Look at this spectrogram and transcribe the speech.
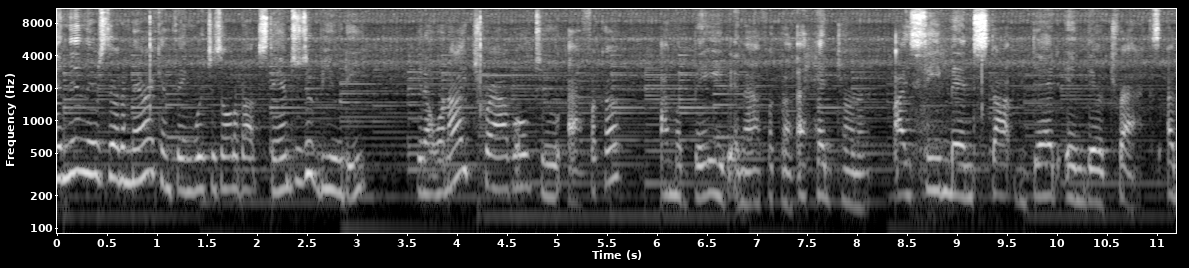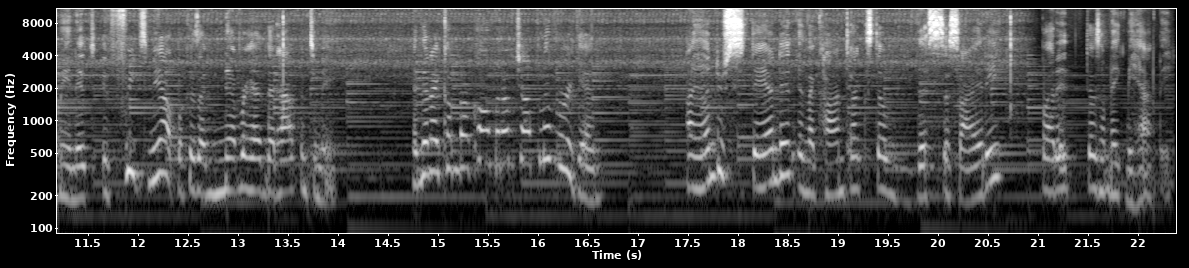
And then there's that American thing, which is all about standards of beauty. You know, when I travel to Africa, I'm a babe in Africa, a head turner. I see men stop dead in their tracks. I mean, it, it freaks me out because I've never had that happen to me. And then I come back home and I'm chopped liver again. I understand it in the context of this society, but it doesn't make me happy.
